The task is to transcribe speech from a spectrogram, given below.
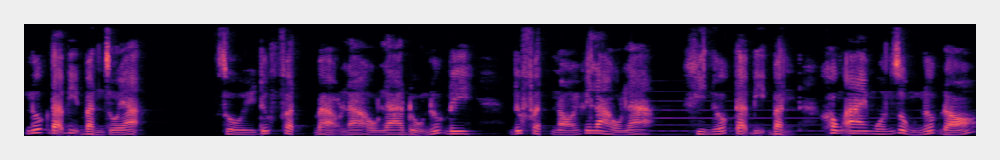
nước đã bị bẩn rồi ạ. Rồi Đức Phật bảo La Hầu La đổ nước đi. Đức Phật nói với La Hầu La, khi nước đã bị bẩn, không ai muốn dùng nước đó,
